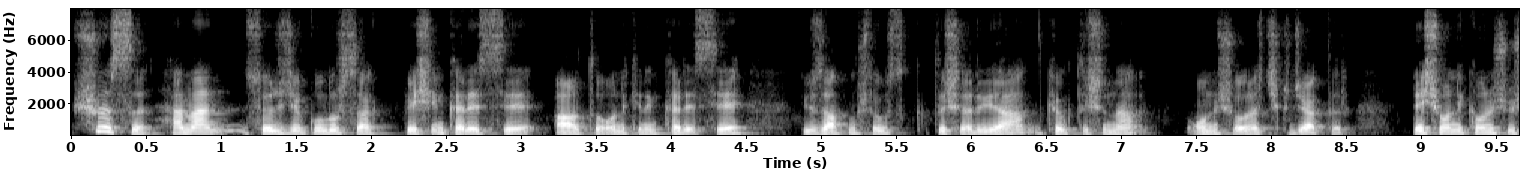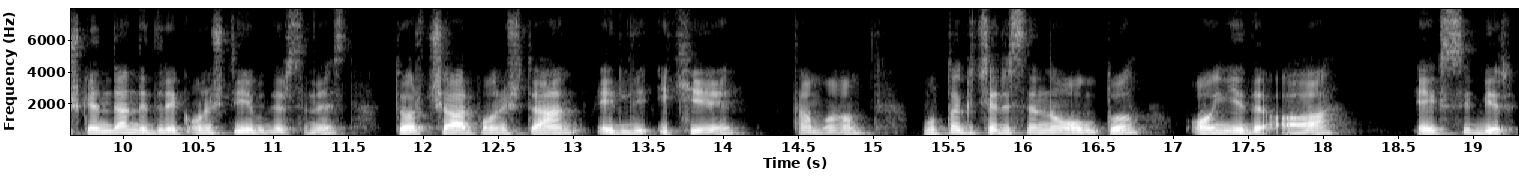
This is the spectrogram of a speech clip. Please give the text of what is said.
Şurası hemen söyleyecek olursak 5'in karesi artı 12'nin karesi 169 dışarıya kök dışına 13 olarak çıkacaktır. 5, 12, 13 üçgeninden de direkt 13 diyebilirsiniz. 4 çarpı 13'ten 52. Tamam. Mutlak içerisinde ne oldu? 17a eksi 1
